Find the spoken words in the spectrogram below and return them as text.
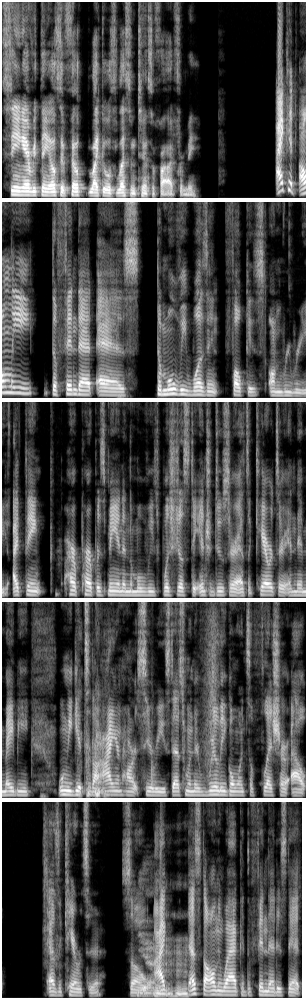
seeing everything else, it felt like it was less intensified for me. I could only defend that as the movie wasn't focused on Riri. I think her purpose being in the movies was just to introduce her as a character, and then maybe when we get to the Ironheart series, that's when they're really going to flesh her out as a character. So Yeah. I Mhm. that's the only way I could defend that is that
